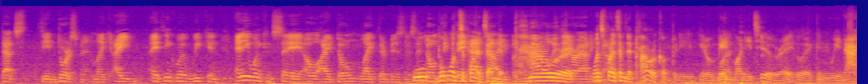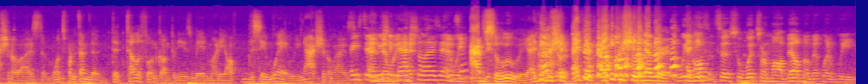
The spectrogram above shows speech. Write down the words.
that's the endorsement. Like I, I think what we can anyone can say, oh, I don't like their business. I don't but think once they upon a time, value, the but literally they are power. adding Once upon a time, the power company, you know, made Right. money too, right? Like, and we nationalized them. Once upon a time, the, the telephone companies made money off the same way. We nationalized Are you them. saying And we should we- nationalize and we- Amazon? Absolutely, I think we should. I think I think we should never. we think, also, so, so what's our Ma Bell moment when we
